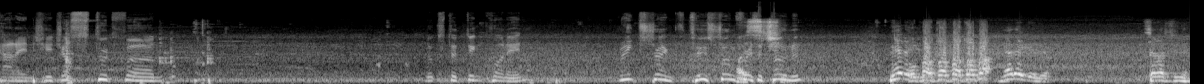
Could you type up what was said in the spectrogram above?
challenge. He just stood firm. Looks to dink one in. Great strength. Too strong for his opponent. Nereye Topa topa topa. Nereye geliyor? Serhat şimdi.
